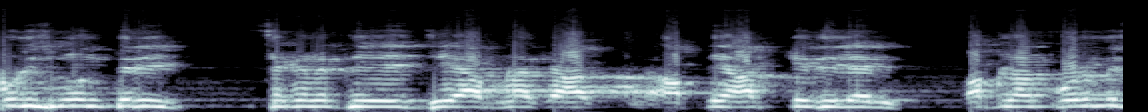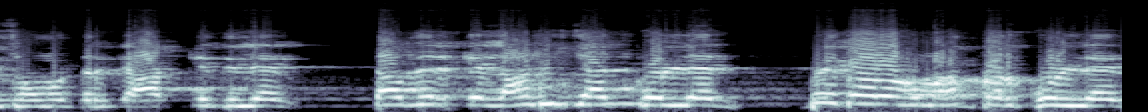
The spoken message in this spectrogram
পুলিশ মন্ত্রী সেখানে দিয়ে যে আপনাকে আপনি আটকে দিলেন, আপনার কর্মী সমর্থককে আটকে দিলেন, তাদেরকে লাঠিচার্জ করলেন, বেদরক মারধর করলেন।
